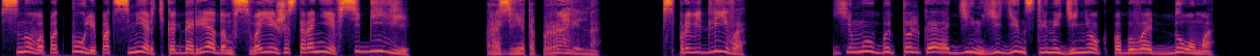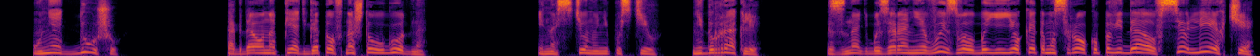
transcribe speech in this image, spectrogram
Снова под пули, под смерть, когда рядом, в своей же стороне, в Сибири. Разве это правильно? Справедливо? Ему бы только один, единственный денек побывать дома, унять душу. Тогда он опять готов на что угодно. И на стену не пустил, не дурак ли? Знать бы заранее, вызвал бы ее к этому сроку, повидал, все легче.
